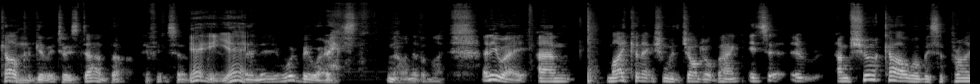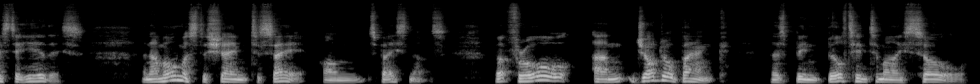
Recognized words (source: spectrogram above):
Carl mm. could give it to his dad. That if it's a yeah, yeah, then it would be wearing. no, never mind. Anyway, um, my connection with Jodrell Bank, it's a, a, I'm sure Carl will be surprised to hear this, and I'm almost ashamed to say it on Space Nuts. But for all, um, Jodrell Bank has been built into my soul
